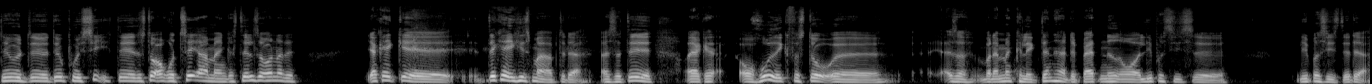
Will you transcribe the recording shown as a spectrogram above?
Det er jo, det, det er jo poesi. Det, det står og roterer, og man kan stille sig under det. Jeg kan ikke, øh, det kan jeg ikke hisse mig op, det der. Altså det, og jeg kan overhovedet ikke forstå, øh, altså, hvordan man kan lægge den her debat ned over lige præcis, øh, lige præcis det der.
